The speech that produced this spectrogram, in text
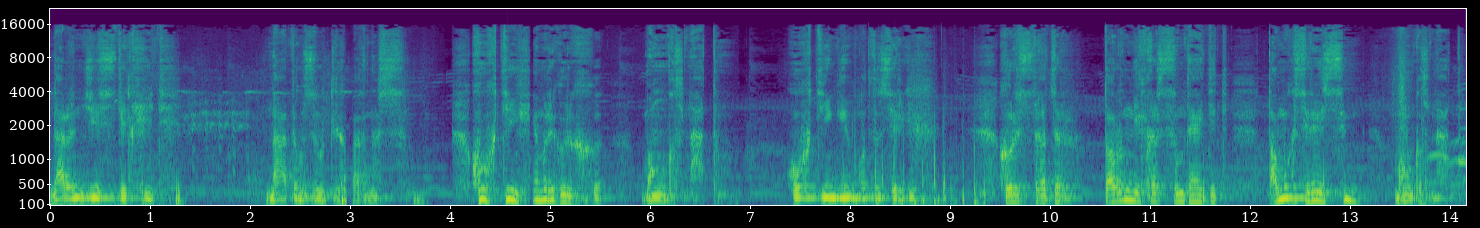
Наранжийн дэлхийд наадам зүүдлэх багнаас хүүхдийн хямраг өргөх Монгол наадам. Хүүхдийн годлон сэргих хөрс газар дорн нэлхарсан тайдад домог сэрээсэн Монгол наадам.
